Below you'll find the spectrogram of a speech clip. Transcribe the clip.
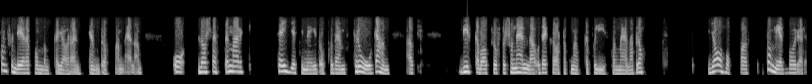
som funderar på om de ska göra en, en brottsanmälan. Och Lars Westermark säger till mig då på den frågan att vi ska vara professionella och det är klart att man ska polisanmäla brott. Jag hoppas som medborgare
